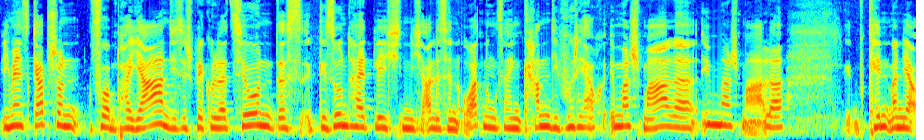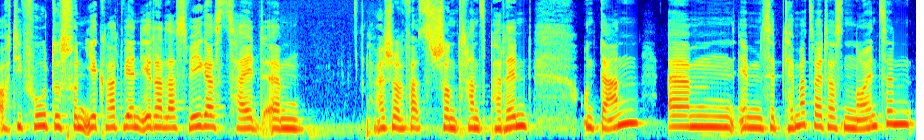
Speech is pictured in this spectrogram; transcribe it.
Ich meine, es gab schon vor ein paar Jahren diese Spekulation, dass gesundheitlich nicht alles in Ordnung sein kann. Die wurde ja auch immer schmaler, immer schmaler kennt man ja auch die Fotos von ihr, gerade während ihrer Las Vegas-Zeit, ähm, war schon fast schon transparent. Und dann ähm, im September 2019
